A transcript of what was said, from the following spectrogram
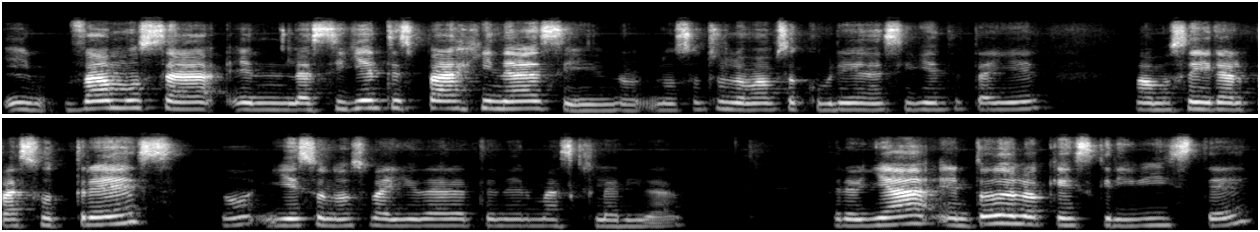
Y vamos a, en las siguientes páginas, y nosotros lo vamos a cubrir en el siguiente taller, vamos a ir al paso 3, ¿no? Y eso nos va a ayudar a tener más claridad. Pero ya en todo lo que escribiste,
